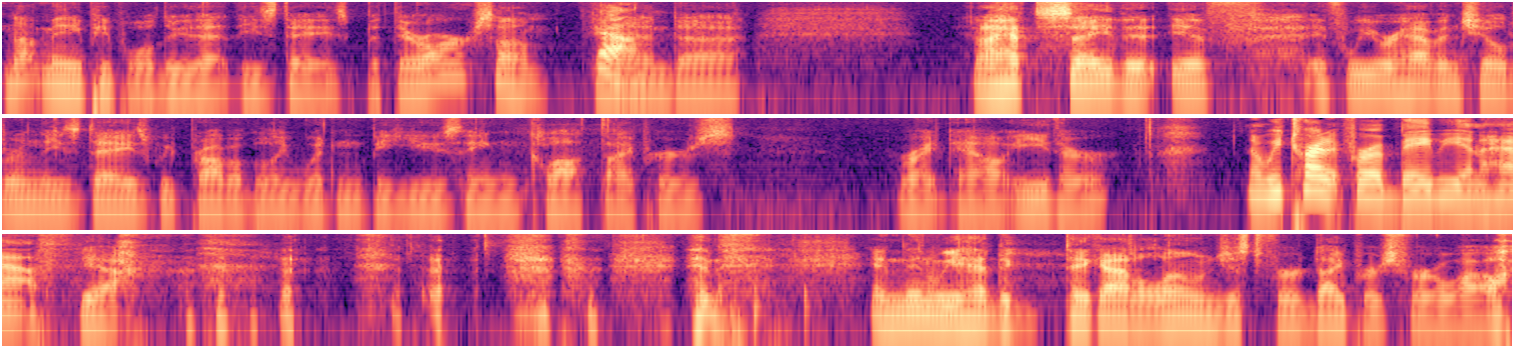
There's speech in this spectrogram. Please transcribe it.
not many people will do that these days, but there are some. Yeah. And uh, I have to say that if if we were having children these days, we probably wouldn't be using cloth diapers right now either. Now we tried it for a baby and a half. Yeah. and and then we had to take out a loan just for diapers for a while.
